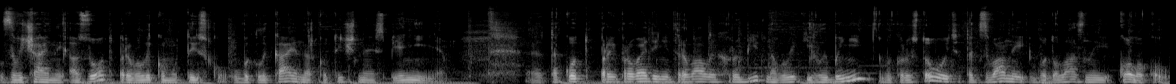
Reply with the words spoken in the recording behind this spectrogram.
звичайний азот при великому тиску викликає наркотичне сп'яніння. Е, Так от, при проведенні тривалих робіт на великій глибині використовується так званий водолазний колокол.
